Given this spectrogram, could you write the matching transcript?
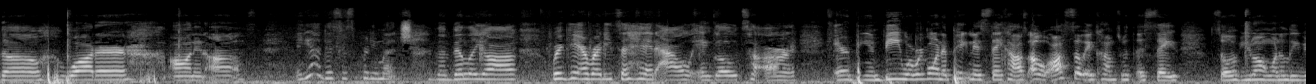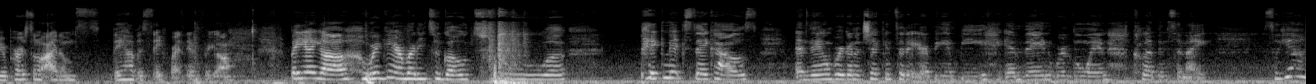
the water on and off. And yeah this is pretty much the villa y'all. We're getting ready to head out and go to our airbnb where we're going to picnic steakhouse. Oh also it comes with a safe. So if you don't want to leave your personal items they have a safe right there for y'all. But yeah y'all we're getting ready to go to picnic steakhouse and then we're gonna check into the airbnb and then we're going clubbing tonight. So yeah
